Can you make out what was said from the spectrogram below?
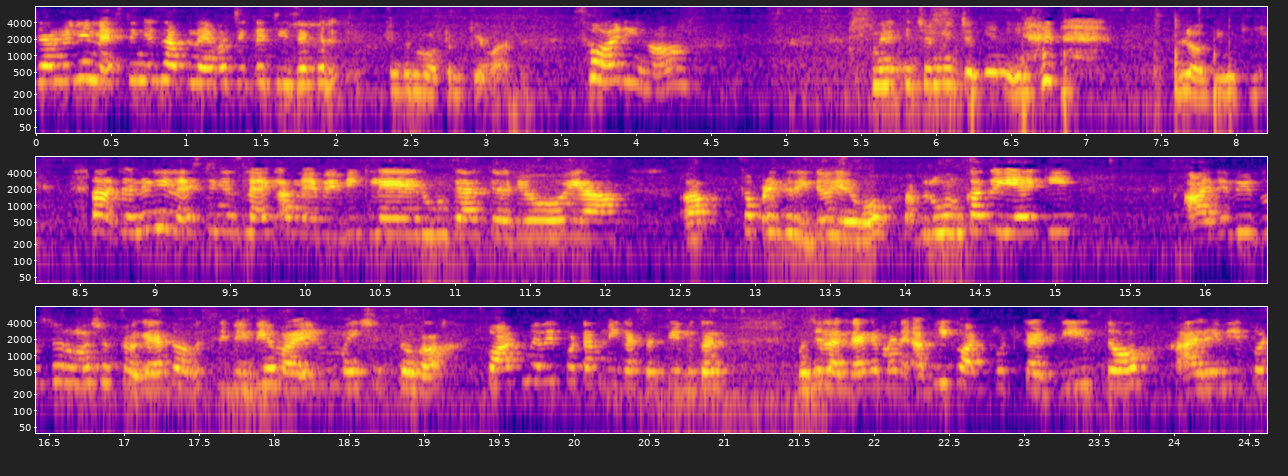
जनरली नेस्टिंग इज़ आप नए बच्चे की चीज़ें खरीद मोटर की है सॉरी हाँ। मेरे किचन में जगह नहीं है ब्लॉगिंग की। हाँ जनरली नेस्टिंग इज़ लाइक आप नए बेबी के लिए रूम तैयार कर रहे हो या आप कपड़े खरीदे हो ये वो। अब रूम का तो ये है कि आज भी दूसरे रूम में शिफ्ट हो गया तो ऑब्वियसली बेबी हमारे रूम में ही शिफ्ट होगा। कॉट में भी पुट अप नहीं कर सकती बिकॉज़ मुझे लग रहा है कि मैंने अभी कॉट पुट कर दी तो आर भी पुट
